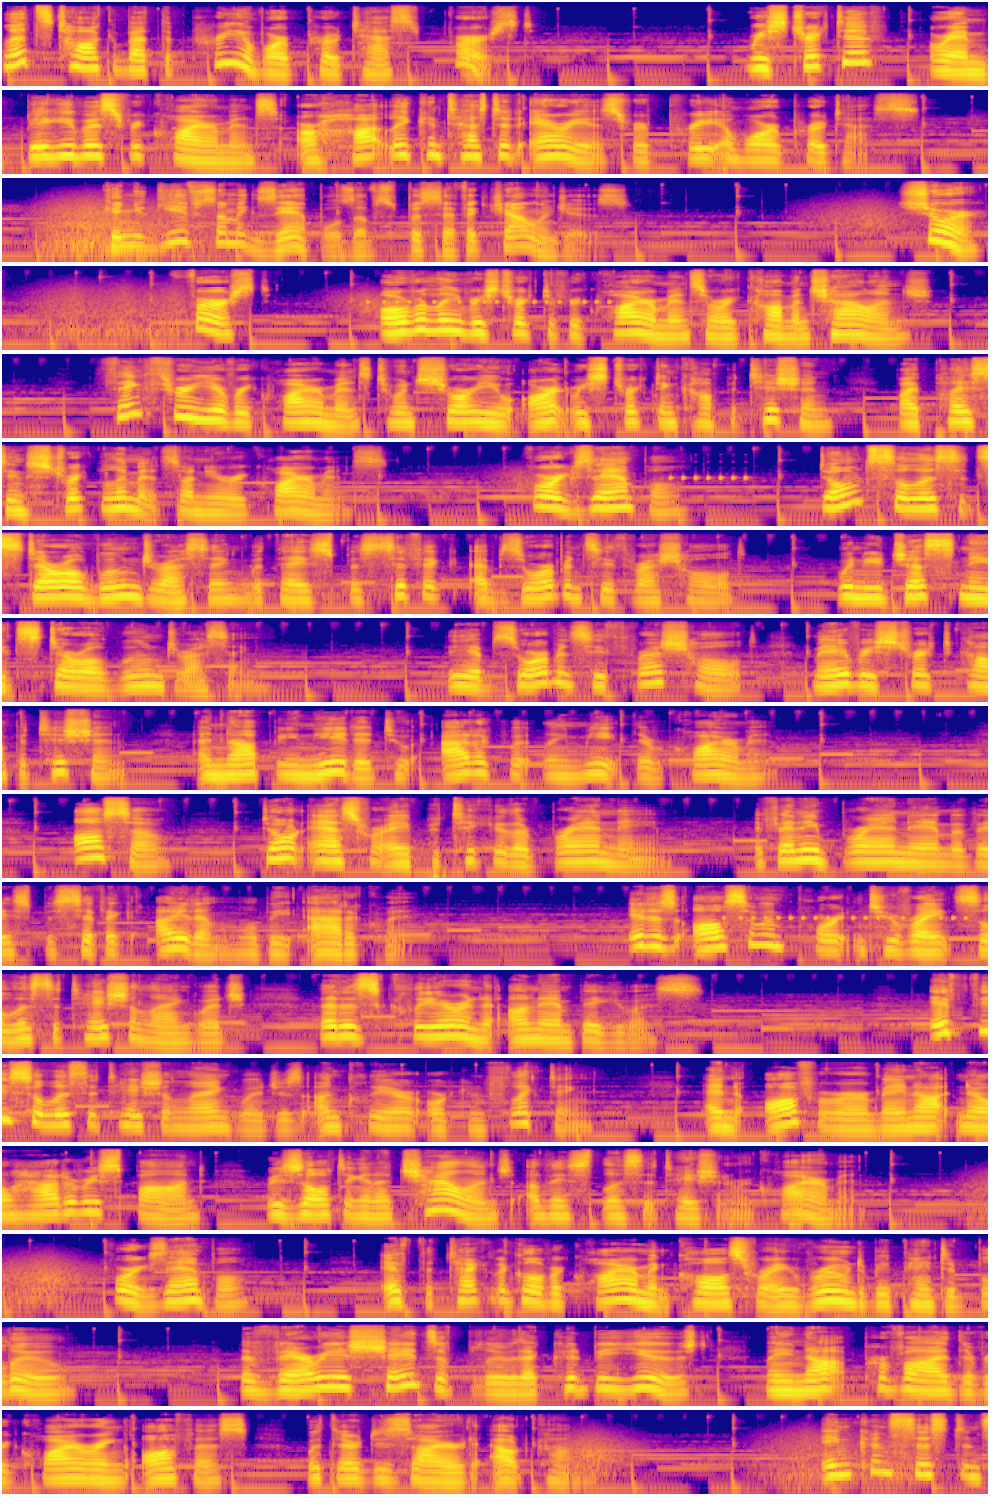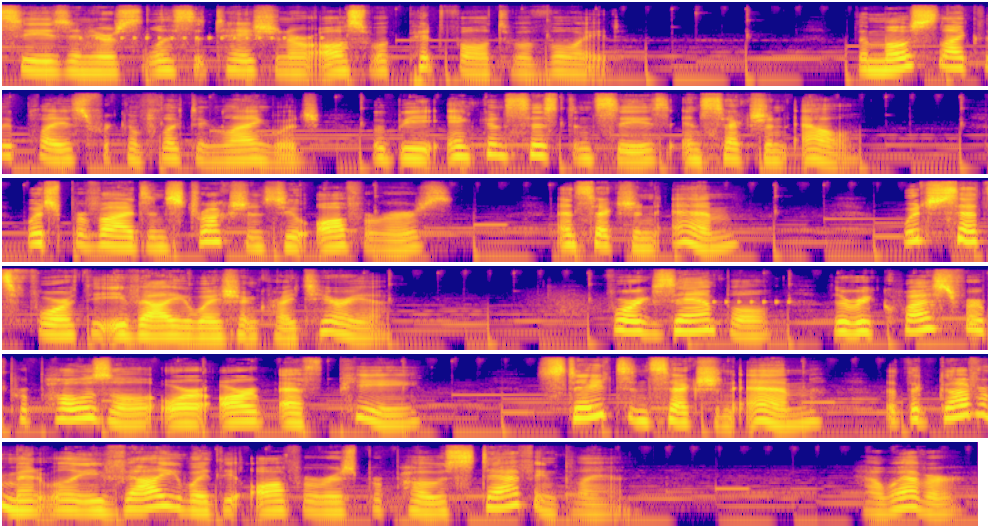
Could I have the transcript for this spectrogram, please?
Let's talk about the pre award protest first. Restrictive or ambiguous requirements are hotly contested areas for pre award protests. Can you give some examples of specific challenges? Sure. First, overly restrictive requirements are a common challenge. Think through your requirements to ensure you aren't restricting competition by placing strict limits on your requirements. For example, don't solicit sterile wound dressing with a specific absorbency threshold when you just need sterile wound dressing. The absorbency threshold may restrict competition and not be needed to adequately meet the requirement. Also, don't ask for a particular brand name if any brand name of a specific item will be adequate. It is also important to write solicitation language that is clear and unambiguous. If the solicitation language is unclear or conflicting, an offerer may not know how to respond, resulting in a challenge of the solicitation requirement. For example, if the technical requirement calls for a room to be painted blue, the various shades of blue that could be used may not provide the requiring office with their desired outcome. Inconsistencies in your solicitation are also a pitfall to avoid. The most likely place for conflicting language would be inconsistencies in Section L, which provides instructions to offerers, and Section M, which sets forth the evaluation criteria. For example, the Request for Proposal, or RFP, states in Section M that the government will evaluate the offerer's proposed staffing plan. However,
